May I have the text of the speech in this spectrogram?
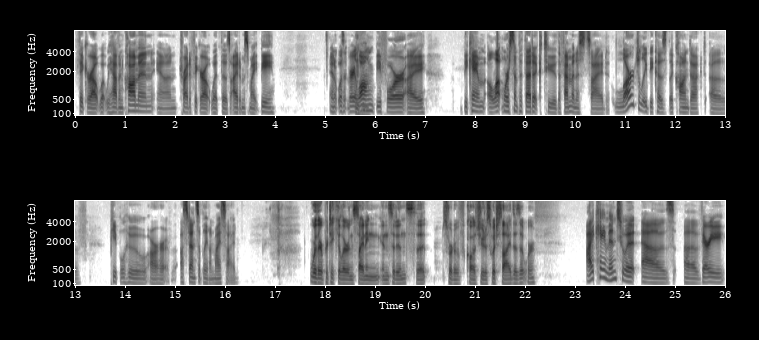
figure out what we have in common and try to figure out what those items might be. And it wasn't very mm-hmm. long before I became a lot more sympathetic to the feminist side, largely because the conduct of people who are ostensibly on my side. Were there particular inciting incidents that sort of caused you to switch sides, as it were? I came into it as a very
